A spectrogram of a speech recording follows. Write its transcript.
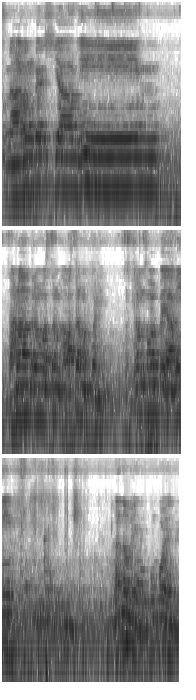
స్నానం కరిష్యామి. స్నానాంతరం వస్త్రం ఆ వస్త్రం ముట్టుకోండి. వస్త్రం సమర్పయామి గంధం వేయండి కుంకుమ వేయండి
